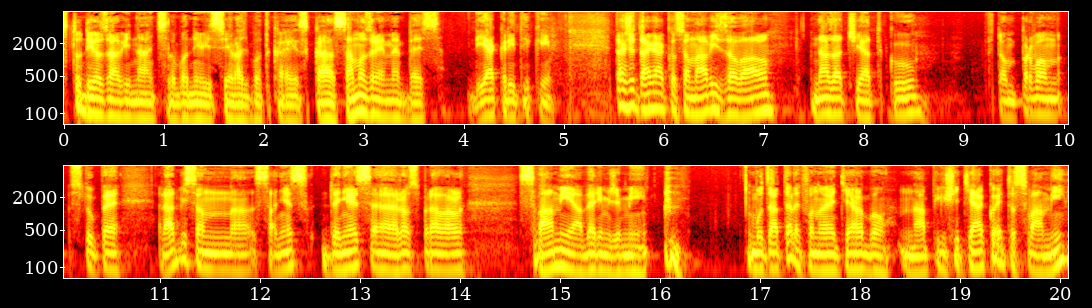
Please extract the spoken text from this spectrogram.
studiozavinať slobodnyvysielač.sk samozrejme bez diakritiky. Takže tak, ako som avizoval na začiatku v tom prvom stupe. Rád by som eh, sa dnes, dnes rozprával s vami a verím, že mi buď zatelefonujete alebo napíšete, ako je to s vami.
